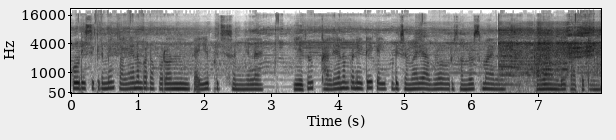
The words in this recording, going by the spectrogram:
கூடி சீக்கிரமே கல்யாணம் பண்ண போகிறோம்னு கையை பிடிச்சி சொன்னீங்களே ஏதோ கல்யாணம் பண்ணிகிட்டே கை பிடிச்ச மாதிரி அவ்வளோ ஒரு சந்தோஷமா இருந்தேன். அதான் அவங்களே பார்த்துட்டாங்க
